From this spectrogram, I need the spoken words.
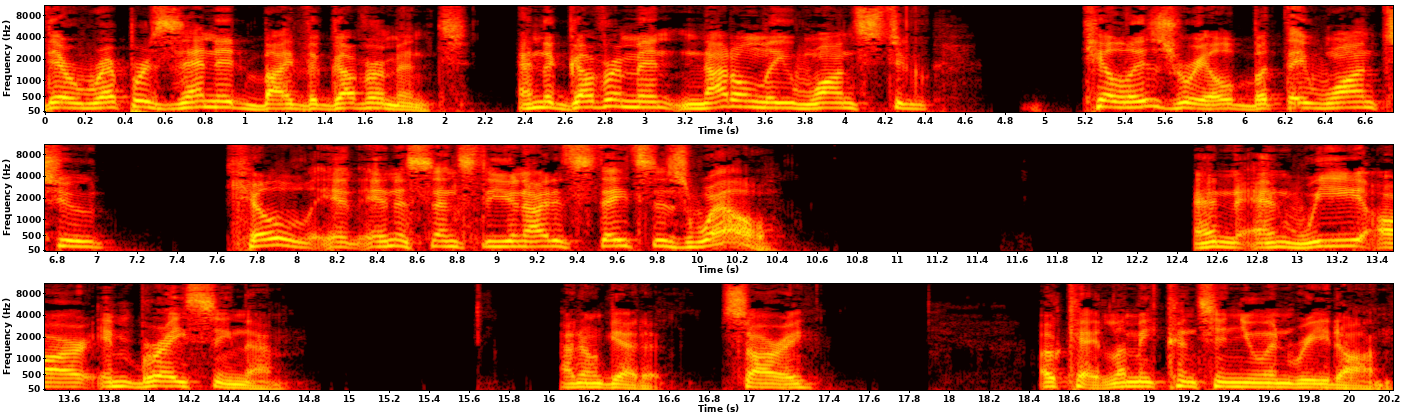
they're represented by the government. And the government not only wants to kill Israel, but they want to kill, in, in a sense, the United States as well. And, and we are embracing them. I don't get it. Sorry. Okay, let me continue and read on.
